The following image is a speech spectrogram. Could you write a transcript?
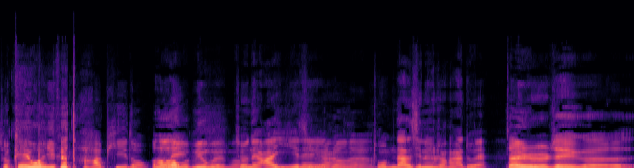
就给我一个大批斗，哦，我明白吗，就那阿姨那个。伤害啊。多么大的心灵伤害，对，但是这个，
